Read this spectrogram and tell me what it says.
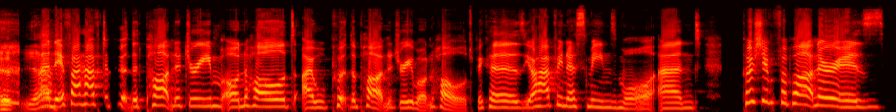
it- yeah, And if I have to put the partner dream on hold, I will put the partner dream on hold because your happiness means more. And pushing for partner is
